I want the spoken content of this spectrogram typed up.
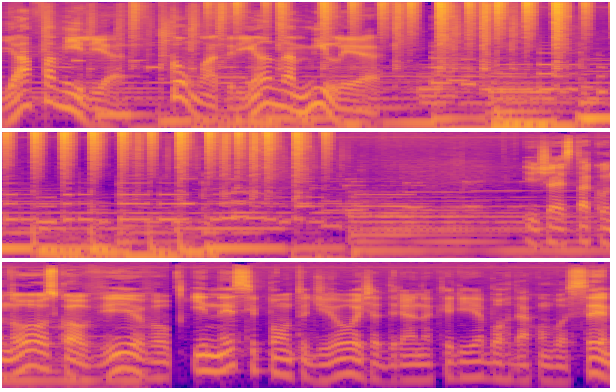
e a Família, com Adriana Miller. E já está conosco ao vivo. E nesse ponto de hoje, Adriana, queria abordar com você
